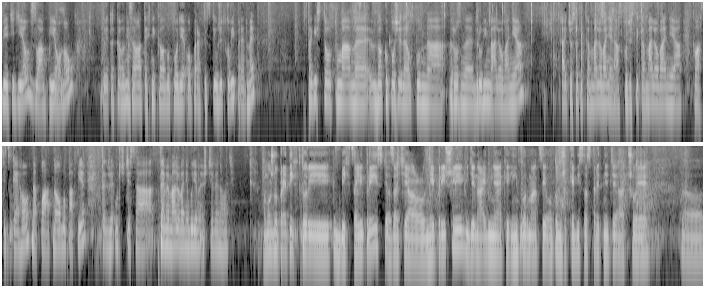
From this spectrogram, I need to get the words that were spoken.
svietidiel z lampiónov. Bude taká veľmi zaujímavá technika, lebo pôjde o prakticky užitkový predmet. Takisto tu máme veľkú požiadavku na rôzne druhy maľovania, aj čo sa týka maľovania na týka maľovania klasického na plátno alebo papier. Takže určite sa téme maľovania budeme ešte venovať. A možno pre tých, ktorí by chceli prísť a zatiaľ neprišli, kde nájdu nejaké informácie o tom, že kedy sa stretnete a čo je uh,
